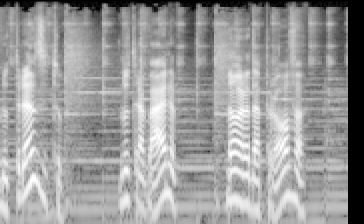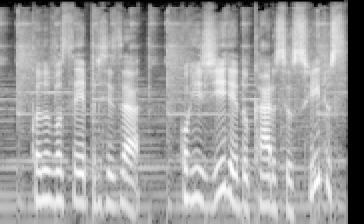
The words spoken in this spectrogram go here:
No trânsito? No trabalho? Na hora da prova? Quando você precisa corrigir e educar os seus filhos?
